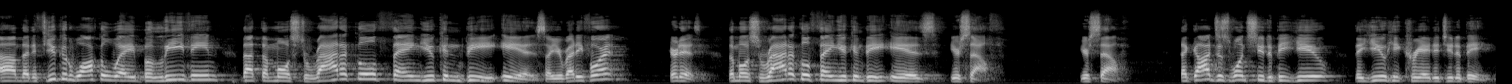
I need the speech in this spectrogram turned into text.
um, that if you could walk away believing that the most radical thing you can be is, are you ready for it? Here it is. The most radical thing you can be is yourself. Yourself. That God just wants you to be you, the you He created you to be.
